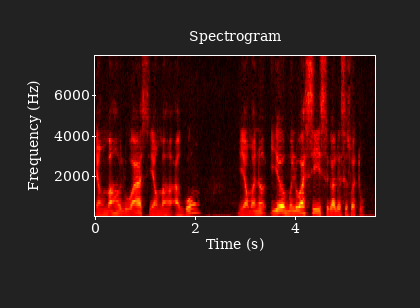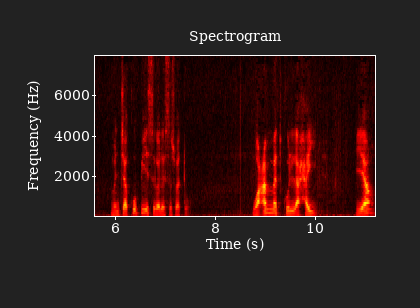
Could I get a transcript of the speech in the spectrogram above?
yang maha luas, yang maha agung yang mana ia meluasi segala sesuatu mencakupi segala sesuatu. Wa ammat kulla hayy yang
